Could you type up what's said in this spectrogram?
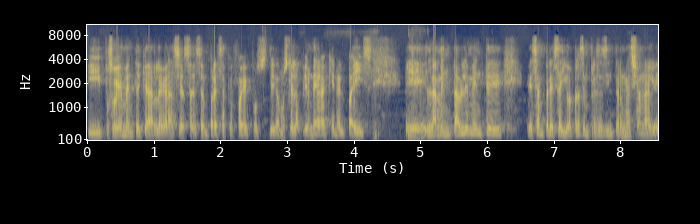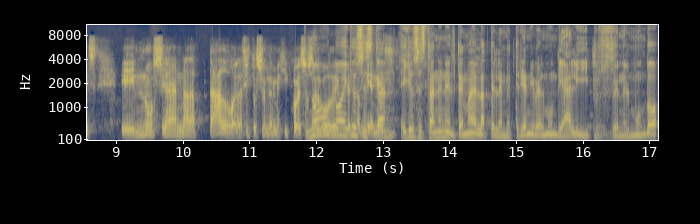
Y pues obviamente hay que darle gracias a esa empresa que fue, pues digamos que la pionera aquí en el país. Eh, lamentablemente, esa empresa y otras empresas internacionales eh, no se han adaptado a la situación de México. Eso es algo de no, que ellos también están, ellos están en el tema de la telemetría a nivel mundial y pues en el mundo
